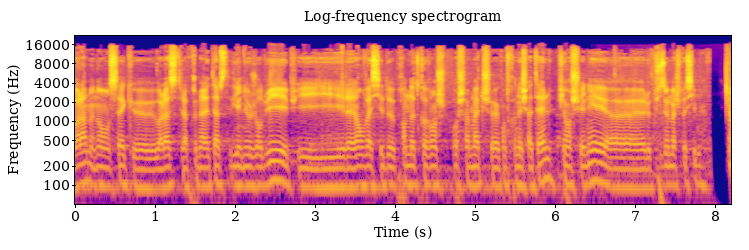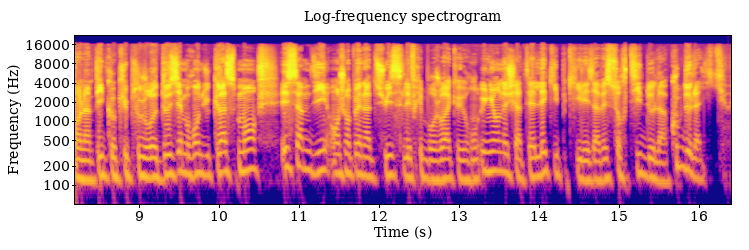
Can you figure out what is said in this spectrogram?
voilà, maintenant on sait que voilà, c'était la première étape, c'était de gagner aujourd'hui. Et puis là, on va essayer de prendre notre revanche au prochain match contre Neuchâtel, puis enchaîner le plus de matchs possible. Olympique occupe toujours le deuxième rang du classement. Et samedi, en championnat de Suisse, les Fribourgeois accueilleront Union Neuchâtel, l'équipe qui les avait sortis de la Coupe de la Ligue.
